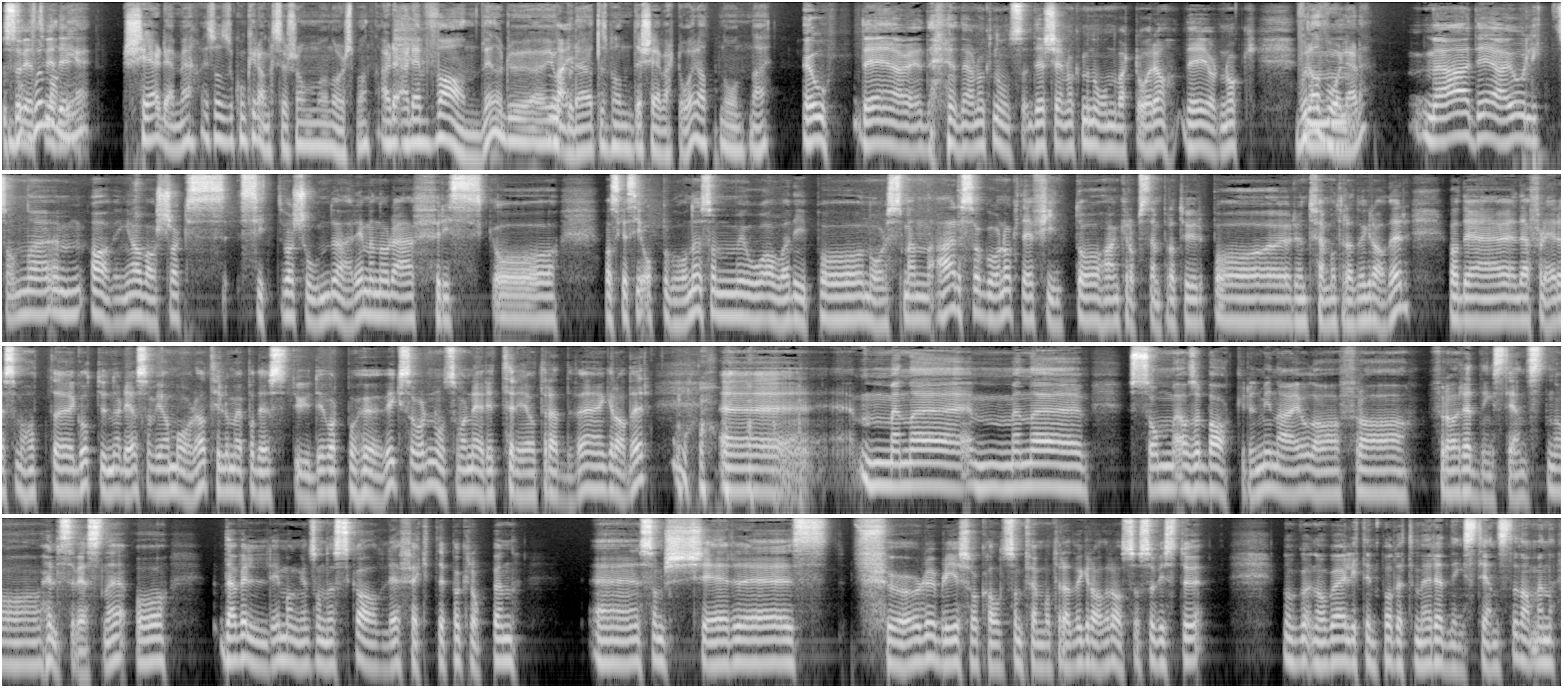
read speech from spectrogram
Så hvor, vet hvor vi mange skjer det med? I sånne konkurranser som Norseman? Er det, er det vanlig når du eh, jobber nei. der, at det, sånn, det, skjer hvert år? at noen, nei? Jo, det, er, det, det, er noen, det skjer nok med noen hvert år, ja. Det gjør det nok. Hvor alvorlig er det? Nei, Det er jo litt sånn um, avhengig av hva slags situasjon du er i. Men når du er frisk og hva skal jeg si, oppegående, som jo alle de på Norseman er, så går nok det fint å ha en kroppstemperatur på rundt 35 grader. Og det, det er flere som har hatt eh, godt under det som vi har måla. Til og med på det studiet vårt på Høvik så var det noen som var nede i 33 grader. Eh, men, eh, men som Altså, bakgrunnen min er jo da fra, fra redningstjenesten og helsevesenet. og det er veldig mange sånne skadelige effekter på kroppen eh, som skjer eh, før du blir så kald som 35 grader. Altså. Så hvis du nå, går jeg litt inn på dette med redningstjeneste, da, men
